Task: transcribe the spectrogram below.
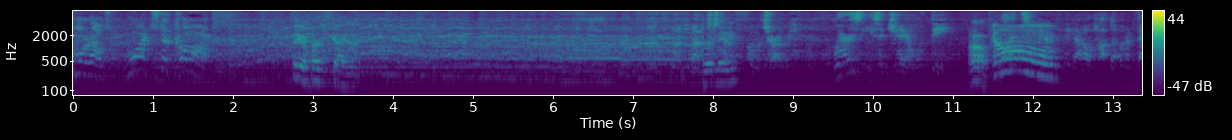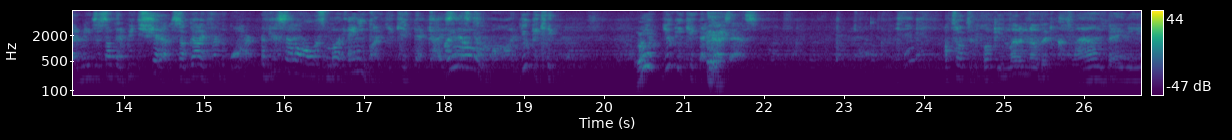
somewhere else. Watch the car. I think I'll this guy out. Just maybe? having fun with Charlie. Where is he? He's in jail with Dee. Oh. Oh. They got all hopped up on amphetamines or something and beat the shit out of some guy in front of the bar. And this out all this money. Anybody can kick that guy's I ass. know. Come on. You can kick What? you can kick that guy's ass. I'll talk to the bookie and let him know that Clown Baby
